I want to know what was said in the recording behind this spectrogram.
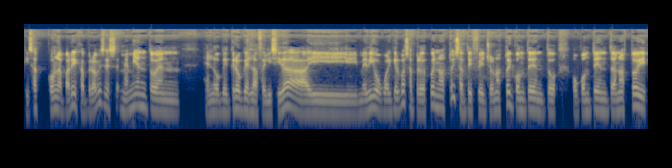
quizás con la pareja, pero a veces me miento en, lo que creo que es la felicidad y me digo cualquier cosa, pero después no estoy satisfecho, no estoy contento o contenta, no estoy...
